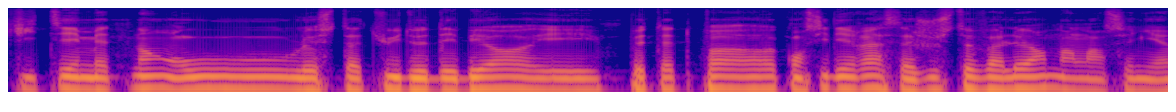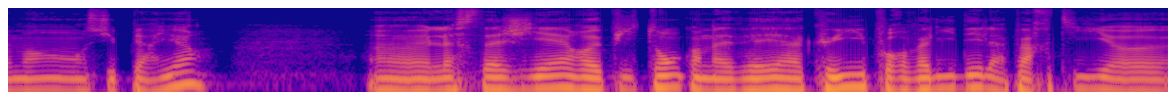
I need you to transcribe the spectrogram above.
quitté maintenant où le statut de DBA est peut-être pas considéré à sa juste valeur dans l'enseignement supérieur. Euh, la stagiaire Python qu'on avait accueillie pour valider la partie, euh,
